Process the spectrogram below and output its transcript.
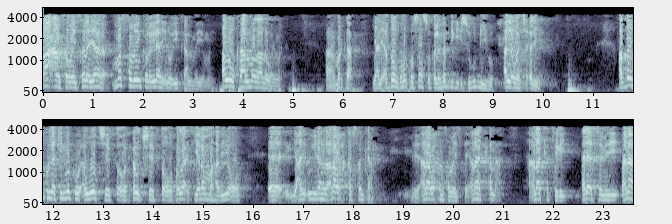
daacaan samaysanayaana ma samayn karo ilaahay inuu ii kaalmeeyo mooye. Allow kaalmadaada way marka. Marka yani addoonku markuu saasoo kale rabbigii isugu dhiibo alla waa jecelya addoonku laakiin markuu awood sheegto oo xoog sheegto oo waxoogaa isyaro mahadiyo oo yani uu yidhaahdo anaa wax qabsan kara. Anaa waxaan samaystay. Anaa kan ah. Anaa ka tegey. Anaa sameeyey. Anaa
